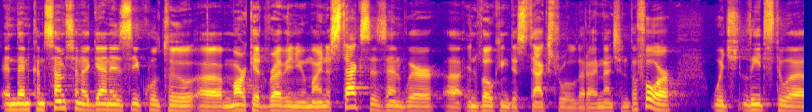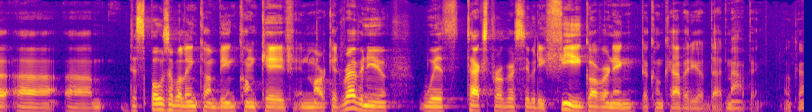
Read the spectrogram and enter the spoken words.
And then consumption, again, is equal to uh, market revenue minus taxes, and we're uh, invoking this tax rule that I mentioned before, which leads to a, a um, disposable income being concave in market revenue with tax progressivity phi governing the concavity of that mapping, okay?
